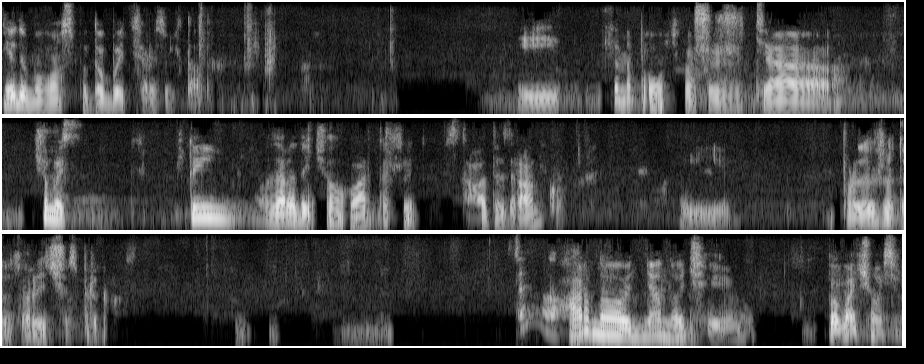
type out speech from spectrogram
Я думаю, вам сподобається результат. І це наповнить ваше життя чимось тим, заради чого варто жити, вставати зранку і продовжувати творити щось прекрасне. Гарного дня, ночі. Побачимося.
